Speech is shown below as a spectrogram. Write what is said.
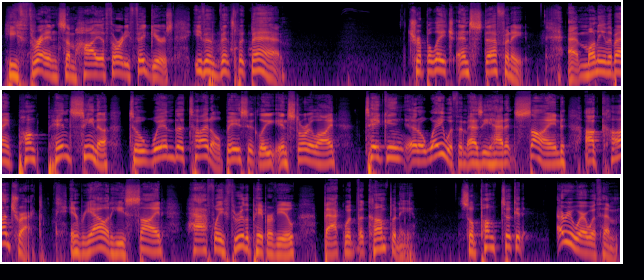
He threatened some high authority figures, even Vince McMahon, Triple H, and Stephanie. At Money in the Bank, Punk pinned Cena to win the title, basically in storyline, taking it away with him as he hadn't signed a contract. In reality, he signed halfway through the pay per view back with the company. So Punk took it everywhere with him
